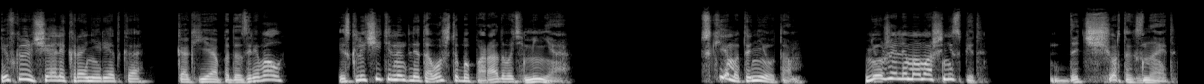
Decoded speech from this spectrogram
и включали крайне редко, как я подозревал, исключительно для того, чтобы порадовать меня. «С кем это Нил там? Неужели мамаша не спит?» «Да черт их знает»,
